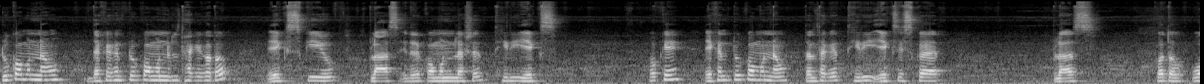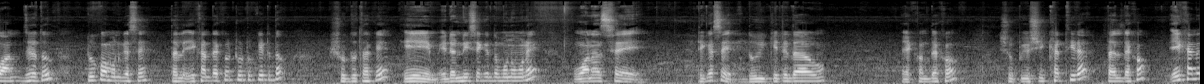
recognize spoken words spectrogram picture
টু কমন নাও। দেখো এখানে টু কমন নিলে থাকে কত? এক্স কিউব প্লাস এটার কমন নিলে আসে থ্রি এক্স ওকে এখানে টু কমন নাও তাহলে থাকে থ্রি এক্স স্কোয়ার প্লাস কত? ওয়ান যেহেতু টু কমন গেছে, তাহলে এখানে দেখো টু টু কেটে দাও শুধু থাকে এম এটার নিচে কিন্তু মনে মনে ওয়ান আছে, ঠিক আছে? দুই কেটে দাও, এখন দেখো সুপ্রিয় শিক্ষার্থীরা, তাহলে দেখো এখানে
